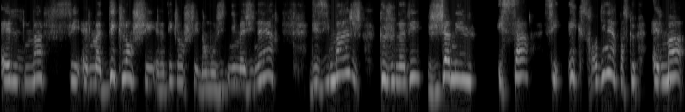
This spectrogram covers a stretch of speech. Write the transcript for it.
elle m'a fait, elle m'a déclenché, elle a déclenché dans mon imaginaire des images que je n'avais jamais eues. Et ça, c'est extraordinaire parce que elle m'a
